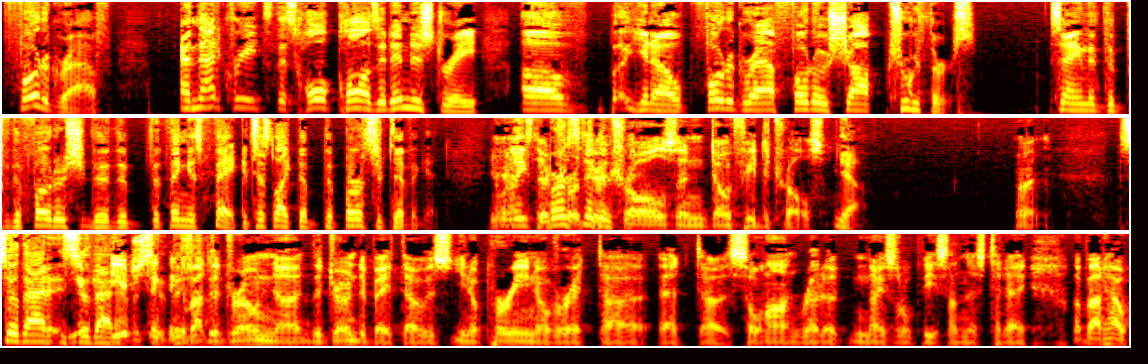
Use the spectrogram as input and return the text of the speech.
photograph, and that creates this whole closet industry of you know photograph Photoshop truthers, saying that the the photo the, the the thing is fake. It's just like the, the birth certificate. You Yeah, release the they're birth tro- they're certificate. trolls and don't feed the trolls. yeah. Right. So that so the, that the happens. interesting thing about the drone uh, the drone debate though is you know Perrine over at uh, at uh, Salon wrote a nice little piece on this today about how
